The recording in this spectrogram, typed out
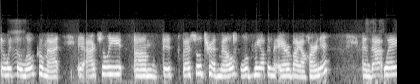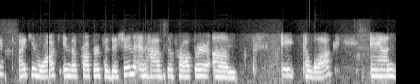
So with the Lokomat, it actually, um, this special treadmill holds me up in the air by a harness and that way I can walk in the proper position and have the proper um, gait to walk. And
